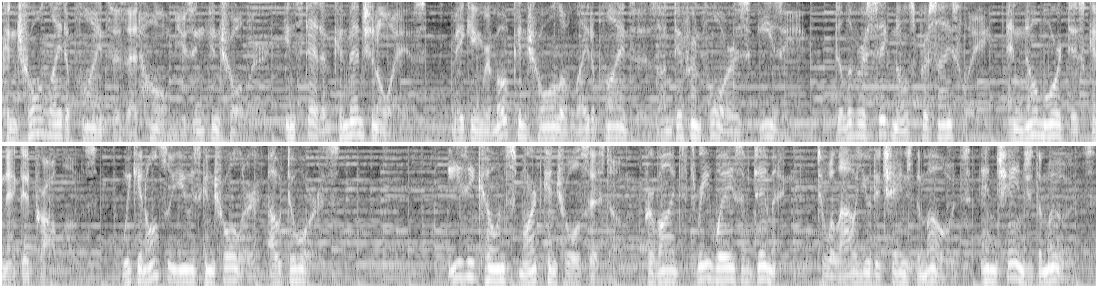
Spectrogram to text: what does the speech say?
Control light appliances at home using controller instead of conventional ways, making remote control of light appliances on different floors easy. Deliver signals precisely and no more disconnected problems. We can also use controller outdoors. EzCon Smart Control System provides three ways of dimming to allow you to change the modes and change the moods.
